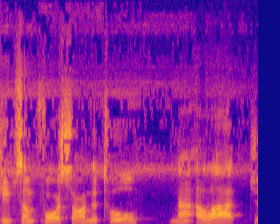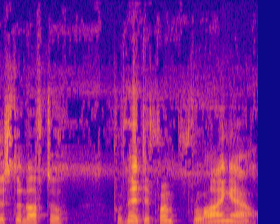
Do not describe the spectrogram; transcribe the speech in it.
Keep some force on the tool, not a lot, just enough to prevent it from flying out.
